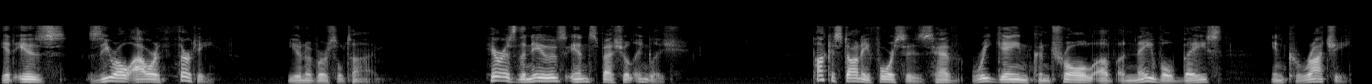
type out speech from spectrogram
It is 0 hour 30 Universal Time. Here is the news in special English. Pakistani forces have regained control of a naval base in Karachi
